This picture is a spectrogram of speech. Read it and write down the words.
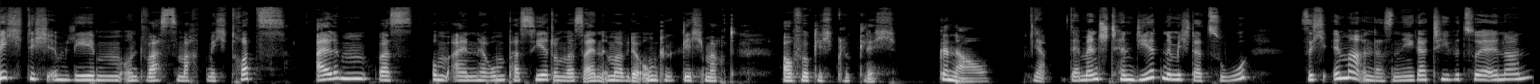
wichtig im Leben und was macht mich trotz allem, was um einen herum passiert und was einen immer wieder unglücklich macht, auch wirklich glücklich. Genau. Ja, der Mensch tendiert nämlich dazu, sich immer an das Negative zu erinnern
